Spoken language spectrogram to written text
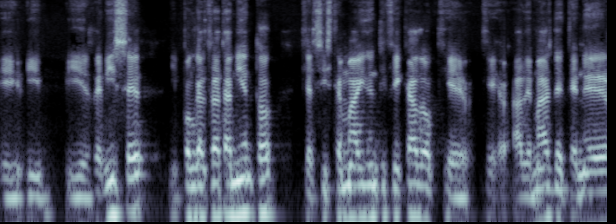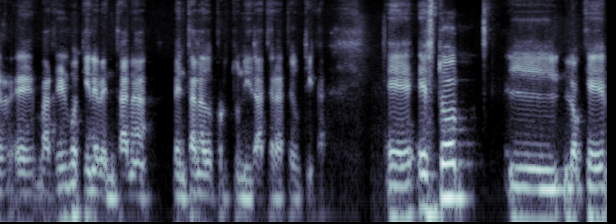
y, revise y ponga el tratamiento que el sistema ha identificado que, además de tener eh, más riesgo, tiene ventana, ventana de oportunidad terapéutica. Eh, esto, lo que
